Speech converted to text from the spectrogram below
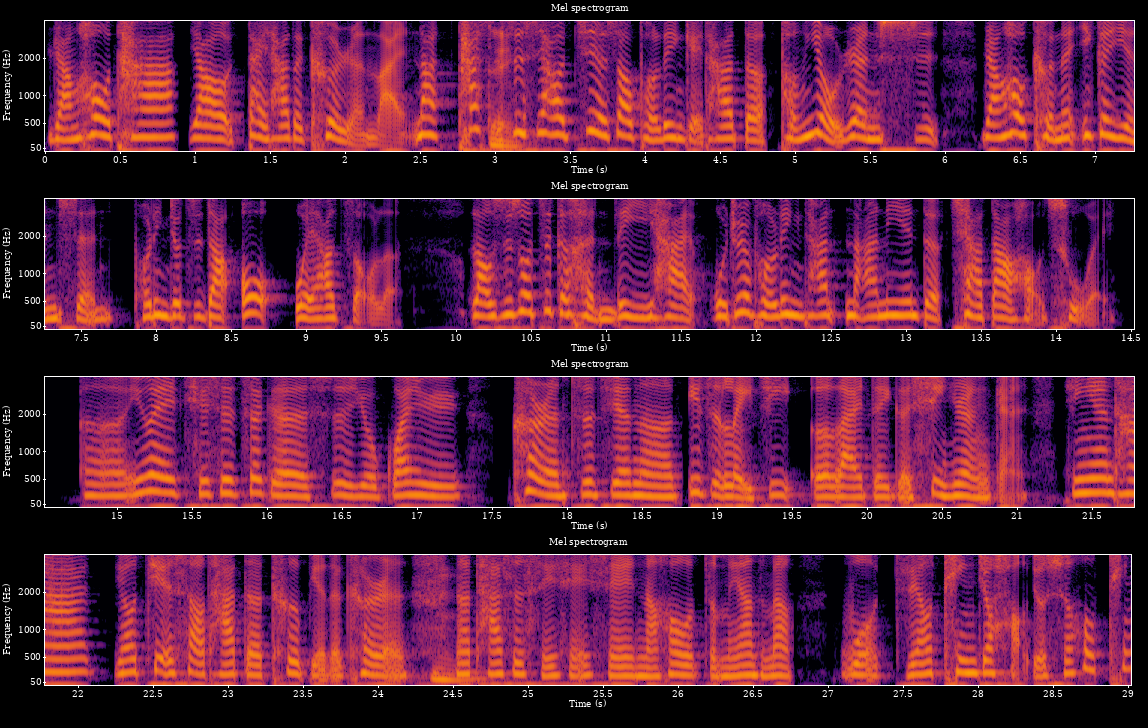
然后他要带他的客人来，那他只是是要介绍 Pauline 给他的朋友认识，然后可能一个眼神，Pauline 就知道哦，我要走了。老实说，这个很厉害，我觉得 Pauline 他拿捏的恰到好处，欸。诶，呃，因为其实这个是有关于。客人之间呢，一直累积而来的一个信任感。今天他要介绍他的特别的客人，那他是谁谁谁，然后怎么样怎么样，我只要听就好。有时候听，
